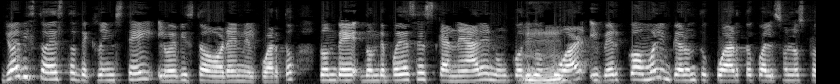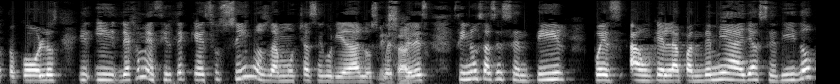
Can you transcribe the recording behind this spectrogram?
Yo he visto esto de Clean Stay, lo he visto ahora en el cuarto, donde, donde puedes escanear en un código QR y ver cómo limpiaron tu cuarto, cuáles son los protocolos. Y, déjame decirte que eso sí nos da mucha seguridad a los huéspedes, sí nos hace sentir pues aunque la pandemia haya cedido,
